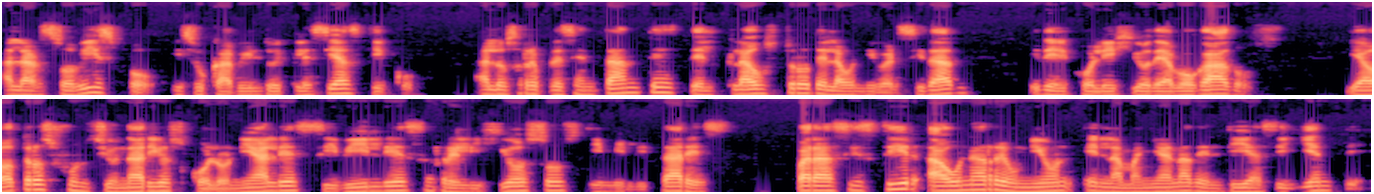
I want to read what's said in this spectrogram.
al arzobispo y su cabildo eclesiástico, a los representantes del claustro de la universidad y del colegio de abogados, y a otros funcionarios coloniales, civiles, religiosos y militares, para asistir a una reunión en la mañana del día siguiente,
